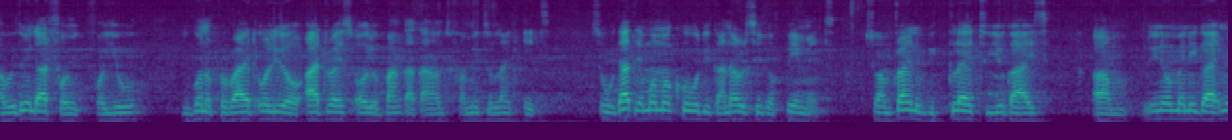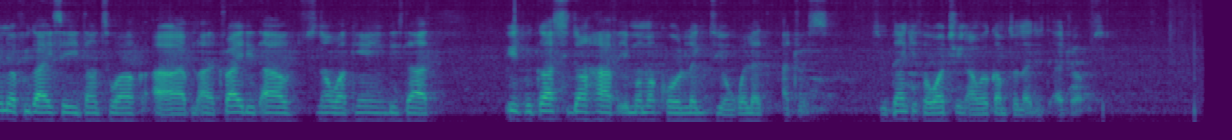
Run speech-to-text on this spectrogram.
I will be doing that for, for you. You're going to provide all your address or your bank account for me to link it. so without a momo code you cannot receive your payment. So i'm trying to be clear to you guys. Um you know many guys many of you guys say it don't work. Uh, i tried it out. It's not working this that. It's because you don't have a momo code linked to your wallet address. So thank you for watching and welcome to legit airdrops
